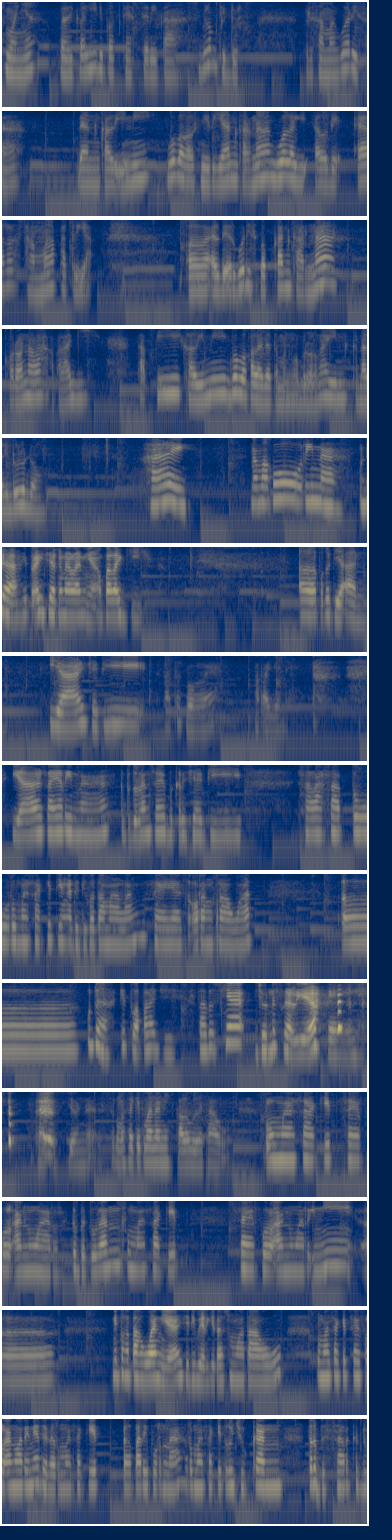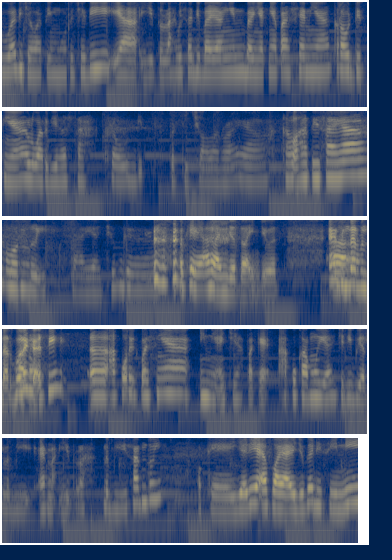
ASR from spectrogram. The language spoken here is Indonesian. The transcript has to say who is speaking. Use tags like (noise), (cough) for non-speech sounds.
Speaker 1: semuanya, balik lagi di podcast cerita sebelum tidur. Bersama gue Risa. Dan kali ini gue bakal sendirian karena gue lagi LDR sama Patria. Uh, LDR gue disebabkan karena corona lah apalagi. Tapi kali ini gue bakal ada teman ngobrol lain. Kenalin dulu dong.
Speaker 2: Hai, namaku Rina. Udah, itu aja kenalannya, apalagi?
Speaker 1: uh, Pekerjaan
Speaker 2: Iya, jadi
Speaker 1: Status boleh Apa aja deh
Speaker 2: ya saya Rina. Kebetulan saya bekerja di salah satu rumah sakit yang ada di Kota Malang. Saya seorang perawat. Eh, uh, udah, itu apalagi? Statusnya Jonas kali ya.
Speaker 1: Oke Status Jonas Rumah sakit mana nih kalau boleh tahu
Speaker 2: Rumah sakit Saiful Anwar. Kebetulan rumah sakit Saiful Anwar ini uh, ini pengetahuan ya, jadi biar kita semua tahu. Rumah sakit Saiful Anwar ini adalah rumah sakit uh, paripurna, rumah sakit rujukan terbesar kedua di Jawa Timur. Jadi ya itulah bisa dibayangin banyaknya pasiennya, crowdednya luar biasa.
Speaker 1: Crowded seperti jalan raya
Speaker 2: Kalau hati saya lonely.
Speaker 1: Saya juga (laughs) Oke ya lanjut lanjut
Speaker 2: Eh
Speaker 1: Uh,
Speaker 2: bentar-bentar, boleh
Speaker 1: apa?
Speaker 2: nggak sih eh, aku requestnya ini aja pakai aku kamu ya, jadi biar lebih enak gitu lah, lebih santuy.
Speaker 1: Oke, jadi FYI juga di sini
